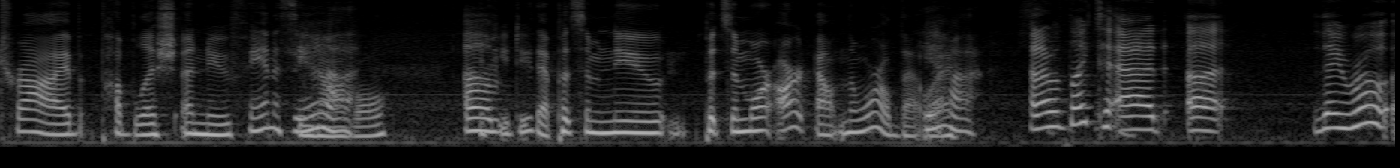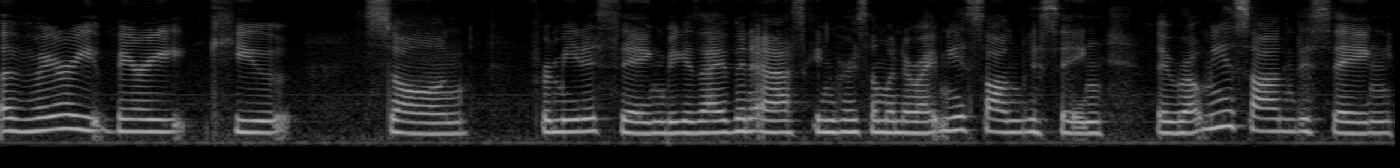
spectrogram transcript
tribe publish a new fantasy Yeah. novel if Um, you do that. Put some new, put some more art out in the world that way. Yeah. And I would like to add, uh, they wrote a very, very cute song for me to sing because I have been asking for someone to write me a song to sing. They wrote me a song to sing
